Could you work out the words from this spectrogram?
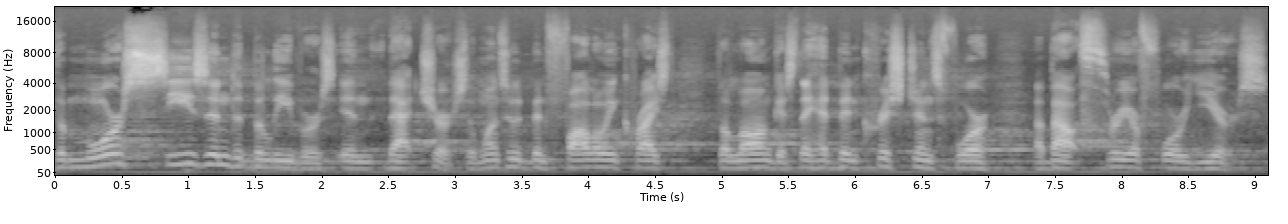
the more seasoned believers in that church, the ones who had been following Christ the longest, they had been Christians for about three or four years.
